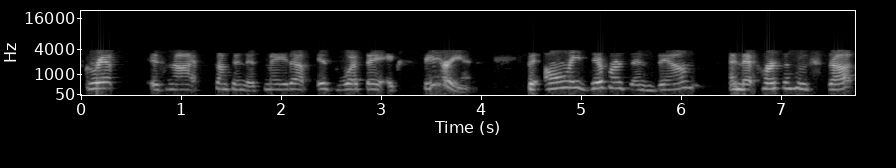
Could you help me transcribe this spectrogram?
script, It's not something that's made up. It's what they experience. The only difference in them and that person who's stuck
